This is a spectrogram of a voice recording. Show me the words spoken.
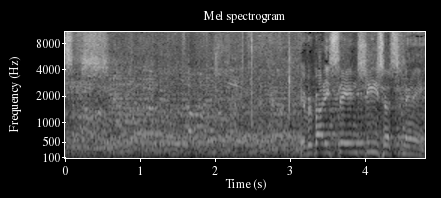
Jesus. Everybody say in Jesus' name.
